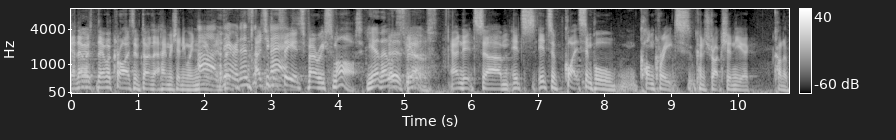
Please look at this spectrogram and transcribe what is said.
Yeah, there was there were cries of don't let Hamish anywhere near Ah, it. there it is, As you can that. see, it's very smart. Yeah, that looks is, good. yeah. And it's um, it's it's a quite simple concrete construction. You kind of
